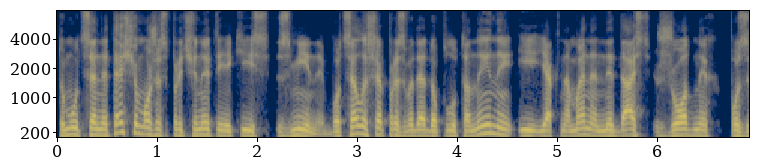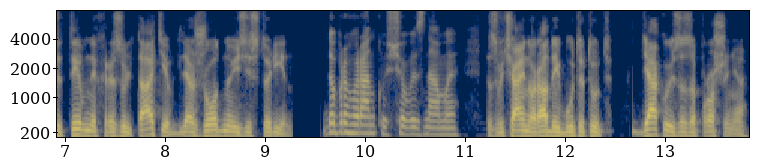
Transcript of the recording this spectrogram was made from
Тому це не те, що може спричинити якісь зміни, бо це лише призведе до плутанини і, як на мене, не дасть жодних позитивних результатів для жодної зі сторін. Доброго ранку, що ви з нами. Звичайно, радий бути тут. Дякую за запрошення.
